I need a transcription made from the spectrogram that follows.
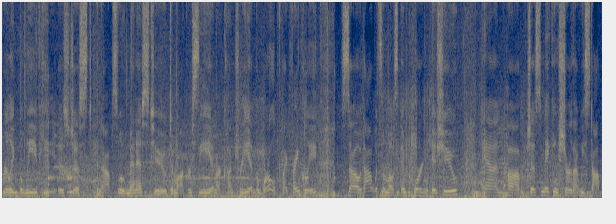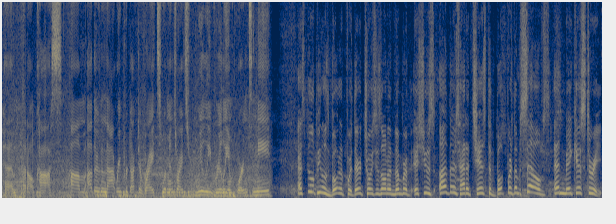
really believe he is just an absolute menace to democracy and our country and the world, quite frankly. So that was the most important issue, and um, just making sure that we stop him at all costs. Um, other than that, reproductive rights, women's rights, really, really important to me. As Filipinos voted for their choices on a number of issues, others had a chance to vote for themselves and make history.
